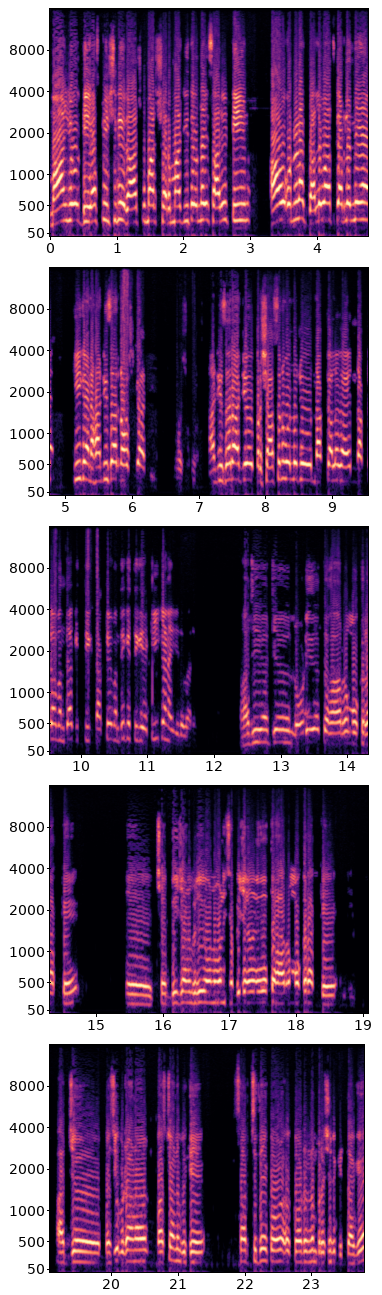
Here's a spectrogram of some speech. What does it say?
ਮਾਨਯੋਗ ਡੀਐਸਪੀ ਸ਼੍ਰੀ ਰਾਜਕੁਮਾਰ ਸ਼ਰਮਾ ਜੀ ਤੇ ਉਹਨਾਂ ਦੀ ਸਾਰੀ ਟੀਮ ਆਓ ਉਹਨਾਂ ਨਾਲ ਗੱਲਬਾਤ ਕਰ ਲੈਂਦੇ ਆ ਕੀ ਕਹਿਣਾ? ਹਾਂਜੀ ਸਰ ਨਮਸਕਾਰ ਜੀ। ਨਮਸਕਾਰ। ਹਾਂਜੀ ਸਰ ਅੱਜ ਪ੍ਰਸ਼ਾਸਨ ਵੱਲੋਂ ਜੋ ਨਾਕਾ ਲਗਾਇਆ ਨਾਕਾਬੰਦੀ ਕੀਤੀ ਨਾਕੇਬੰਦੀ ਕੀਤੀ ਗਈ ਹੈ। ਕੀ ਕਹਿਣਾ ਜੀ ਇਹਦੇ ਬਾਰੇ? ਹਾਂਜੀ ਅੱਜ ਲੋਹੜੀ ਦੇ ਤਿਉਹਾਰ ਨੂੰ ਮੁੱਖ ਰੱਖ ਕੇ ਤੇ 26 ਜਨਵਰੀ ਆਉਣ ਵਾਲੀ 26 ਜਨਵਰੀ ਦੇ ਤਿਉਹਾਰ ਨੂੰ ਮੁੱਖ ਰੱਖ ਕੇ ਅੱਜ ਬਸੀ ਪਠਾਣਾ ਬੱਸ ਸਟੈਂਡ ਵਿਖੇ ਸਰਚ ਦੇ ਕੋਆਰਡੀਨੇਸ਼ਨ ਆਪਰੇਸ਼ਨ ਕੀਤਾ ਗਿਆ।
